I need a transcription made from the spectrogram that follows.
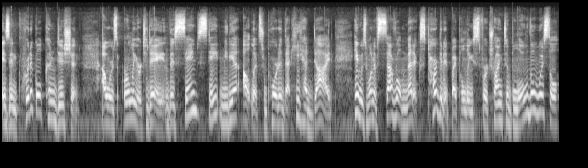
is in critical condition. Hours earlier today, the same state media outlets reported that he had died. He was one of several medics targeted by police for trying to blow the whistle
